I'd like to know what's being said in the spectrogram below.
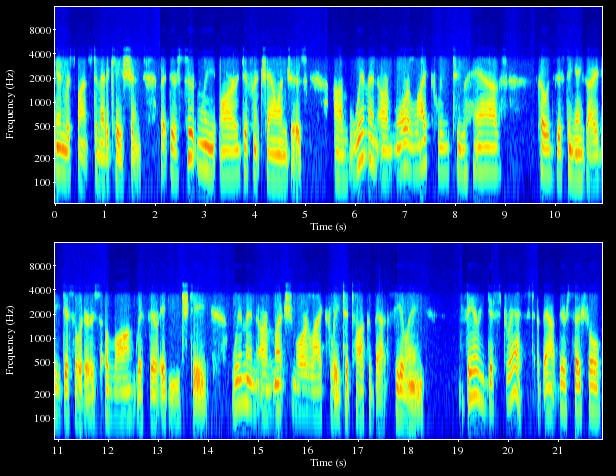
in response to medication, but there certainly are different challenges. Um, women are more likely to have coexisting anxiety disorders along with their ADHD. Women are much more likely to talk about feeling very distressed about their social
